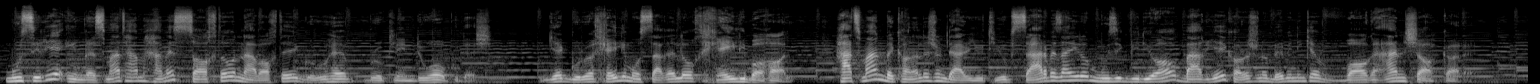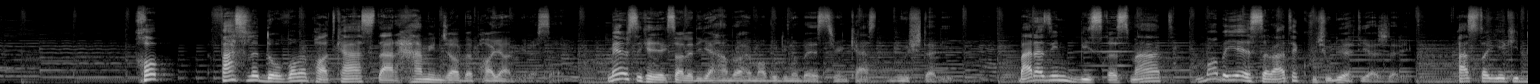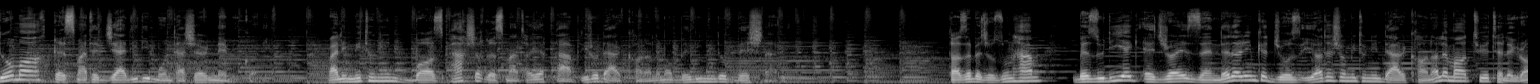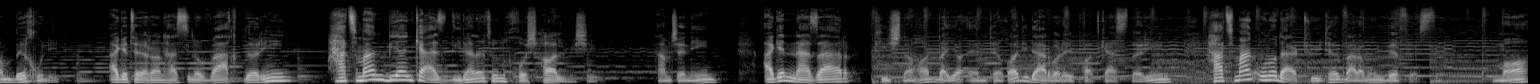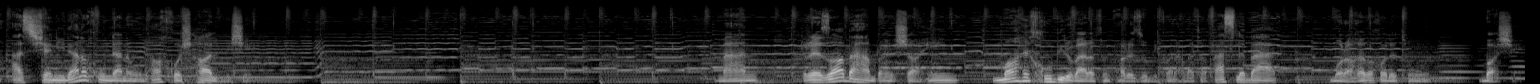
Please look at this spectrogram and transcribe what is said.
موسیقی این قسمت هم همه ساخته و نواخته گروه بروکلین دوو بودش. یک گروه خیلی مستقل و خیلی باحال. حتما به کانالشون در یوتیوب سر بزنید و موزیک ویدیوها و بقیه کاراشون رو ببینید که واقعا شاهکاره. خب فصل دوم پادکست در همین جا به پایان می‌رسه. مرسی که یک سال دیگه همراه ما بودین و به استرینکست گوش دادید بعد از این 20 قسمت ما به یه استراحت کوچولو احتیاج داریم. پس تا یکی دو ماه قسمت جدیدی منتشر نمی کنیم. ولی می‌تونین بازپخش قسمت های قبلی رو در کانال ما ببینید و بشنوید. تازه به جزون هم به زودی یک اجرای زنده داریم که جزئیاتش رو می‌تونید در کانال ما توی تلگرام بخونید. اگه تهران هستین و وقت دارین حتما بیان که از دیدنتون خوشحال میشیم. همچنین اگه نظر، پیشنهاد و یا انتقادی درباره پادکست دارین حتما اونو در توییتر برامون بفرستین. ما از شنیدن و خوندن اونها خوشحال میشیم. من رضا به همراه شاهین ماه خوبی رو براتون آرزو می‌کنم و تا فصل بعد مراقب خودتون باشید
